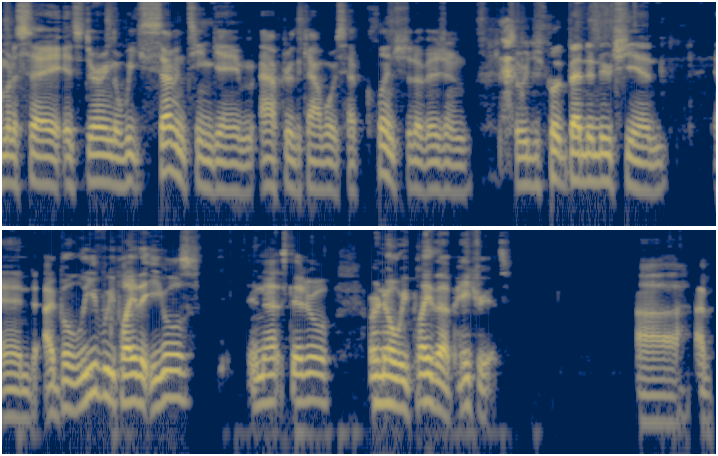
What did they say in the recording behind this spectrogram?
I'm going to say it's during the week 17 game after the Cowboys have clinched the division. So we just put Ben DiNucci in. And I believe we play the Eagles in that schedule. Or no, we play the Patriots. Uh, I'm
